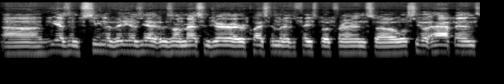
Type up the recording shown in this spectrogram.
Uh, he hasn't seen the videos yet. It was on Messenger. I requested him as a Facebook friend, so we'll see what happens.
